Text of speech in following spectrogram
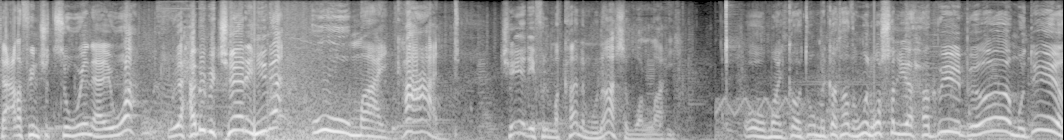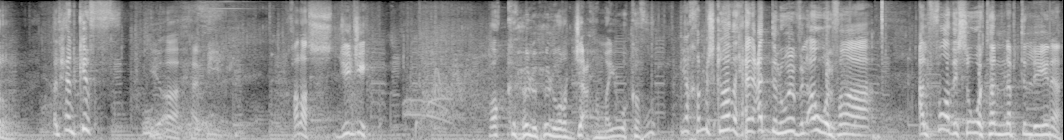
تعرفين شو تسوين؟ أيوه. ويا حبيبي cherry هنا. oh my god. cherry في المكان المناسب والله. oh my god oh my god. هذا وين وصل يا حبيبي؟ آه مدير. الحين كيف؟ يا حبيبي. خلاص GG. okay حلو حلو رجعهم. أيوه كفو. يا أخي المشكلة هذا الحين عدى ال wave الأول ف الفاضي سوت النبت اللي هنا.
